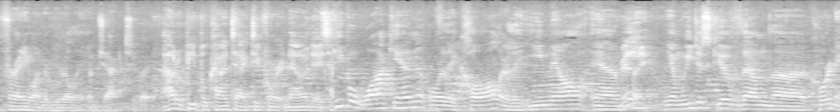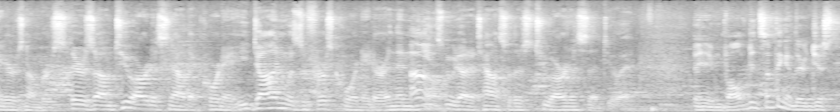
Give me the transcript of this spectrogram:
for anyone to really object to it. How do people contact you for it nowadays? People walk in, or they call, or they email, and Really? we, and we just give them the coordinators' numbers. There's um, two artists now that coordinate. Don was the first coordinator, and then Oh. he's moved out of town, so there's two artists that do it. Involved in something, and they're just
